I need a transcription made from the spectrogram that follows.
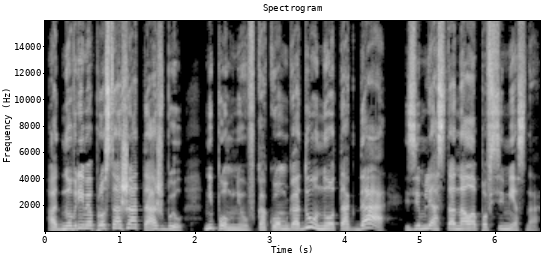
Одно время просто ажиотаж был. Не помню, в каком году, но тогда земля стонала повсеместно.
